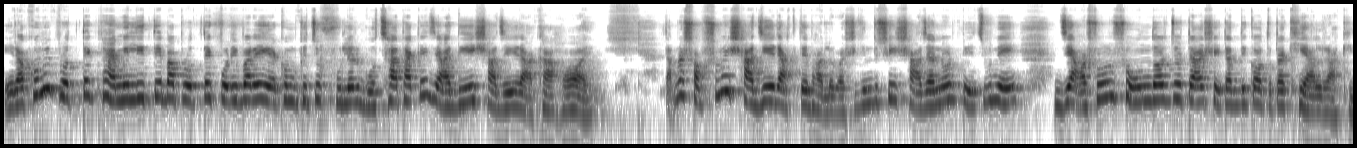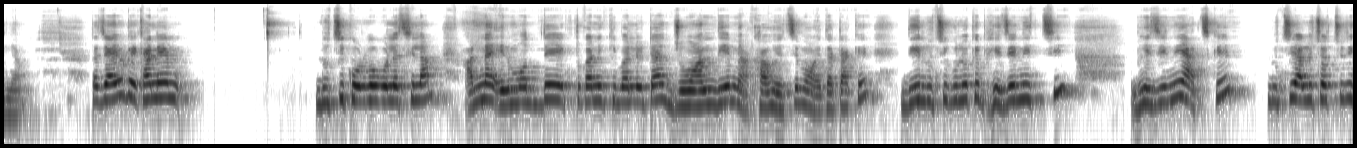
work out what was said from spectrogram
এরকমই প্রত্যেক ফ্যামিলিতে বা প্রত্যেক পরিবারে এরকম কিছু ফুলের গোছা থাকে, যা দিয়ে সাজিয়ে রাখা হয়। আমরা সবসময় সাজিয়ে রাখতে ভালোবাসি, কিন্তু সেই সাজানোর পেছনে যে আসল সৌন্দর্যটা সেটার দিকে অতটা খেয়াল রাখি না। তা যাই হোক, এখানে লুচি করব বলেছিলাম। আর না, এর মধ্যে একটুখানি কী বলে এটা জোয়ান দিয়ে মাখা হয়েছে ময়দাটাকে। দিয়ে লুচিগুলোকে ভেজে নিচ্ছি। ভেজে নিয়ে আজকে লুচি, আলু চচ্চড়ি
